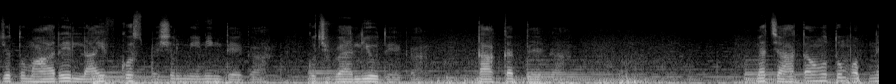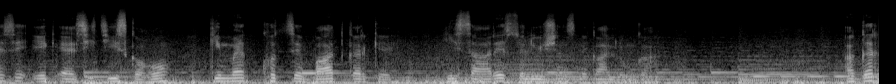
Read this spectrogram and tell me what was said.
जो तुम्हारी लाइफ को स्पेशल मीनिंग देगा, कुछ वैल्यू देगा, ताकत देगा। मैं चाहता हूँ तुम अपने से एक ऐसी चीज़ कहो कि मैं खुद से बात करके ही सारे सॉल्यूशंस निकाल लूँगा। अगर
